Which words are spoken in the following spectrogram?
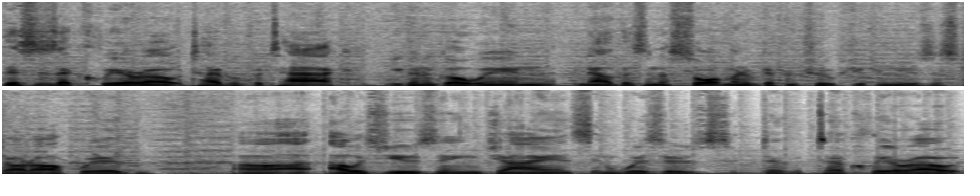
this is a clear out type of attack. You're going to go in, now there's an assortment of different troops you can use to start off with. Uh, I, I, was using Giants and Wizards to, to clear out.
